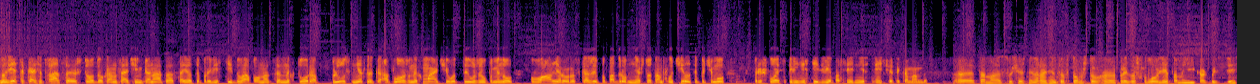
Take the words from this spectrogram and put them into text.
Но здесь такая ситуация, что до конца чемпионата остается провести два полноценных тура, плюс несколько отложенных матчей. Вот ты уже упомянул Валмеру. Расскажи поподробнее, что там случилось и почему пришлось перенести две последние встречи этой команды. Э, там э, существенная разница в том, что э, произошло летом и как бы здесь,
